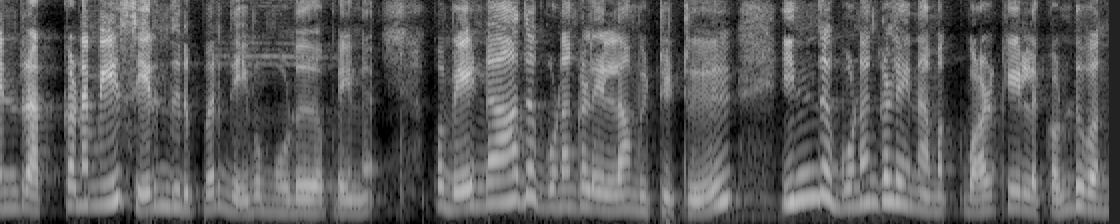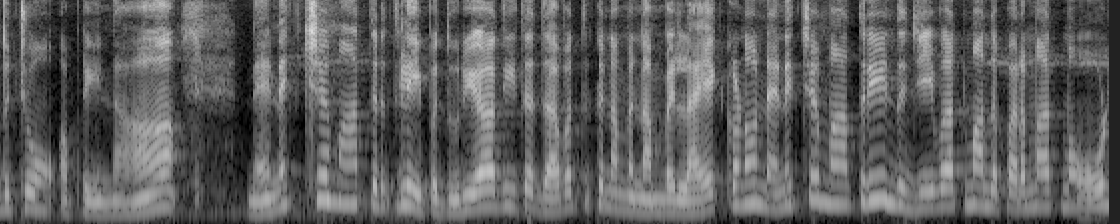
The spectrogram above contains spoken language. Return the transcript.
என்ற அக்கணமே சேர்ந்திருப்பர் தெய்வமோடு அப்படின்னு. இப்போ வேண்டாத குணங்களை எல்லாம் விட்டுட்டு இந்த குணங்களை நமக்கு வாழ்க்கையில் கொண்டு வந்துட்டோம் அப்படின்னா நினச்ச மாத்திரத்திலே இப்போ துரியாதீத தவத்துக்கு நம்ம நம்ம லயக்கணும் நினச்ச மாத்திரே இந்த ஜீவாத்மா அந்த பரமாத்மாவோட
